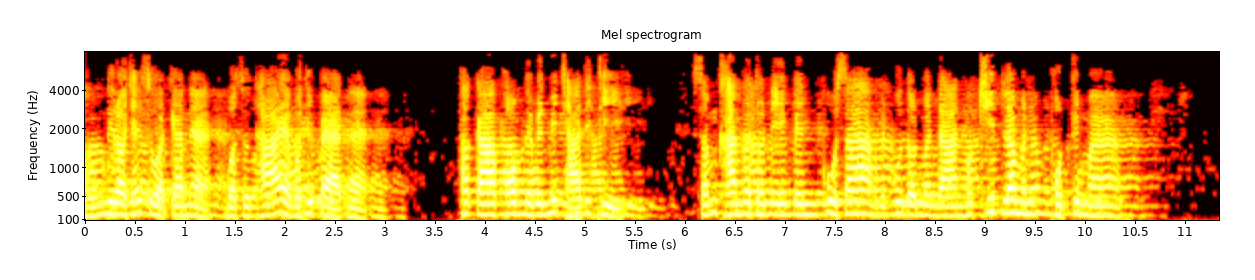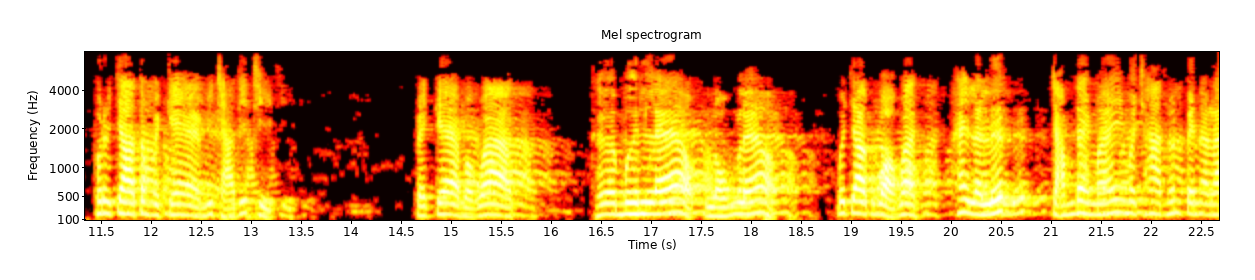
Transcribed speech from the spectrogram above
หุงที่เราใช้สวดกันเนี่ยบทสุดท้ายบทที่แปดเนี่ยพระกาพรมเนี่ยเป็นมิจฉาทิฏฐิสำคัญว่าตนเองเป็นผู้สร้างเป็นผู้ดลบันดาลเมื่อคิดแล้วมันผุดขึ้นมา พระเจ้าต้องไปแก้มิจฉาทิฏฐิ ไปแก้บอกว่า เธอมึนแล้ว หลงแล้ว พระเจ้าก็บอกว่าให้ระลึกจำได้ไหมเมื่อชาตินั้นเป็นอะไร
